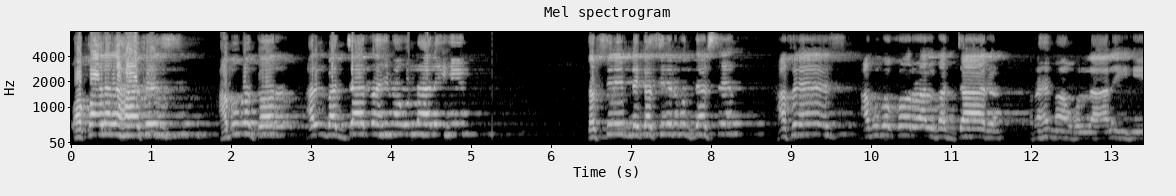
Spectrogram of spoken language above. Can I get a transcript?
وقال الحافظ আবু বকর আল বাজ্জার রাহিমাহুল্লাহ আলাইহি তাফসীর ইবনে কাসিরের মধ্যে আসছে হাফেজ আবু বকর আল বাজ্জার রাহিমাহুল্লাহ আলাইহি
